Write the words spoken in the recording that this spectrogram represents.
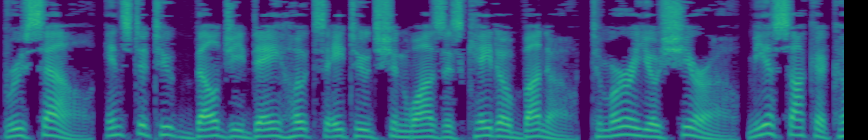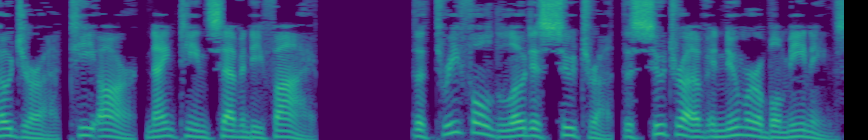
Bruxelles, Institut Belge des Hautes Études Chinoises Kato Bunno, Tamura Yoshiro, Miyasaka Kojiro tr. 1975. The Threefold Lotus Sutra, the Sutra of Innumerable Meanings,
